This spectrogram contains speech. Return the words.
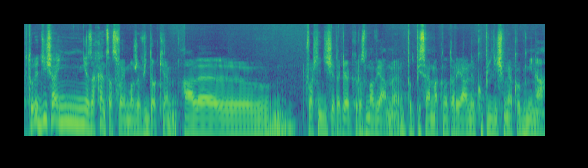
który dzisiaj nie zachęca swoim może widokiem, ale e, właśnie dzisiaj, tak jak rozmawiamy, podpisałem akt notarialny, kupiliśmy jako gmina,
